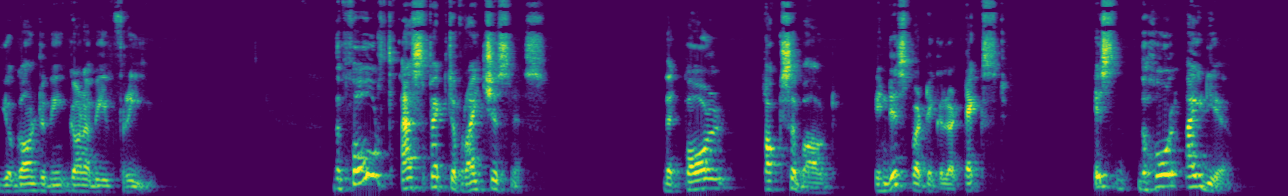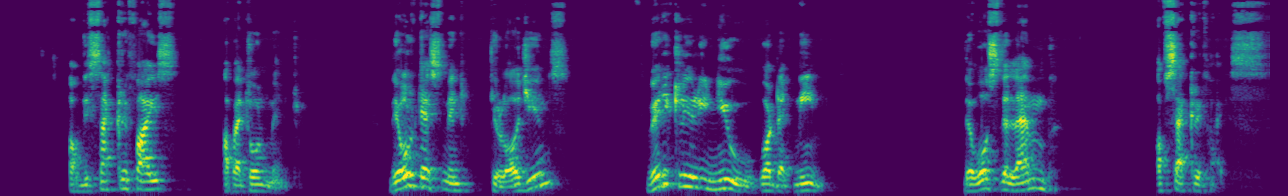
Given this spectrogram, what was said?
you're going to be going to be free. The fourth aspect of righteousness that Paul talks about in this particular text is the whole idea of the sacrifice of atonement. The Old Testament theologians very clearly knew what that meant. There was the lamb of sacrifice.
